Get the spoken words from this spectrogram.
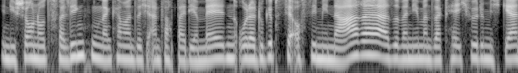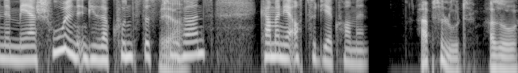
in die Shownotes verlinken, dann kann man sich einfach bei dir melden. Oder du gibst ja auch Seminare. Also wenn jemand sagt, hey, ich würde mich gerne mehr schulen in dieser Kunst des Zuhörens, ja. kann man ja auch zu dir kommen. Absolut. Also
